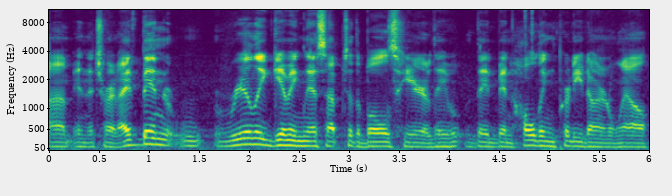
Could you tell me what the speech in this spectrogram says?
um, in the chart I've been really giving this up to the bulls here they they'd been holding pretty darn well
